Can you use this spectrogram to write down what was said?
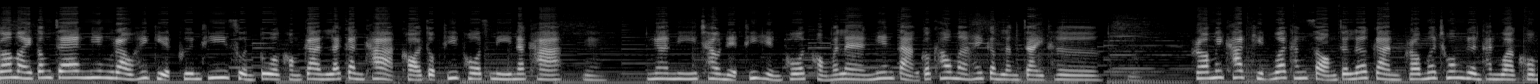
ก็ไม่ต้องแจ้งเมี่ยงเราให้เกียรติพื้นที่ส่วนตัวของกันและกันค่ะ ขอจบที่โพสต์นี้นะคะ งานนี้ชาวเน็ตที่เห็นโพสต์ของแมลงเมี่ยงต่างก็เข้ามาให้กำลังใจเธอเพราะไม่คาดคิดว่าทั้งสองจะเลิกกัน เพราะเมื่อช่วงเดือนธันวาคม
